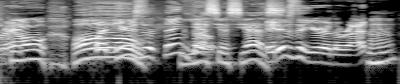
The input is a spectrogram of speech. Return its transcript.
Right? Oh, oh. But here's the thing, though. Yes, yes, yes. It is the year of the rat. Mm-hmm.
